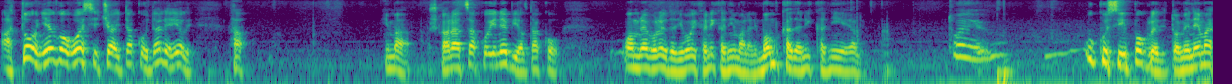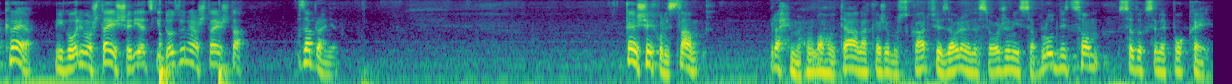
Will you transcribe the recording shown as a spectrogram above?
A to njegov osjećaj i tako dalje, jeli? Ha, ima škaraca koji ne bi, jel tako, on ne volio da djevojka nikad nije imala ni momka, da nikad nije, jel? To je ukusi i pogledi, tome nema kraja. Mi govorimo šta je šerijatski dozvoljeno, a šta je šta zabranjeno. Kaže šehol islam, rahimahullahu ta'ala, kaže muškarcu je zabranjeno da se oženi sa bludnicom sve dok se ne pokaje.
